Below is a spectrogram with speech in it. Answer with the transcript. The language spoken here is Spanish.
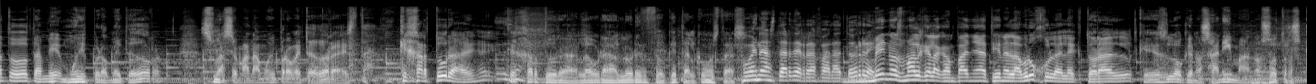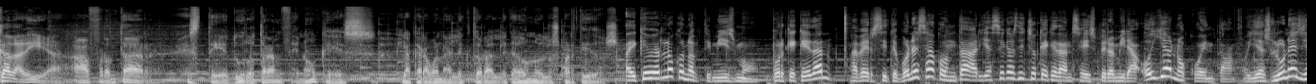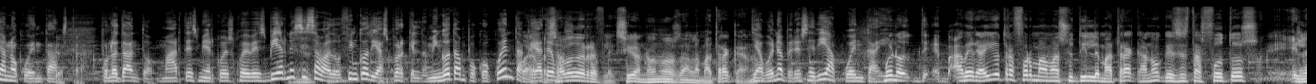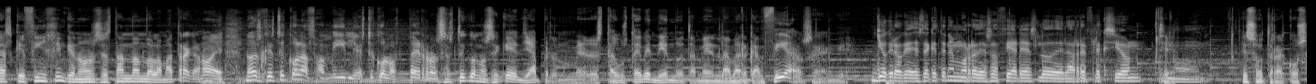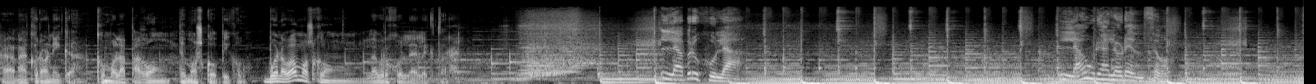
todo también muy prometedor. Es una semana muy prometedora esta. Qué hartura, ¿eh? Qué hartura. Laura Lorenzo, ¿qué tal? ¿Cómo estás? Buenas tardes, Rafa La Torre. Menos mal que la campaña tiene la brújula electoral, que es lo que nos anima a nosotros cada día a afrontar este duro trance, ¿no? Que es la caravana electoral de cada uno de los partidos. Hay que verlo con optimismo, porque quedan, a ver, si te pones a contar, ya sé que has dicho que quedan seis, pero mira, hoy ya no cuenta, hoy es lunes, ya no cuenta. Ya está. Por lo tanto, martes, miércoles, jueves, viernes y sábado, cinco días, porque el domingo tampoco cuenta. Bueno, que ya tenemos- sábado de reflexión, no nos dan la matraca. ¿no? Ya bueno, pero ese día cuenta ahí. Bueno, de- a ver, hay otra forma más sutil de matraca, ¿no? Que es estas fotos en las que fingen que no nos están dando la matraca, ¿no? Eh, no, es que estoy con la familia, estoy con los perros, estoy con no sé qué. Ya, pero me lo está usted vendiendo también la mercancía, o sea que Yo creo que desde que tenemos redes sociales lo de la reflexión Sí. no- es otra cosa anacrónica, como el apagón demoscópico. Bueno, vamos con la brújula electoral. La brújula. Laura Lorenzo.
